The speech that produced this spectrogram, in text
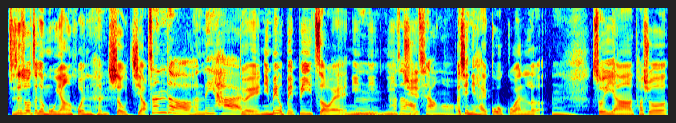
只是说这个母羊魂很受教，真的很厉害。对，你没有被逼走，哎，你你你，他真的好强哦，而且你还过关了，嗯。所以啊，他说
